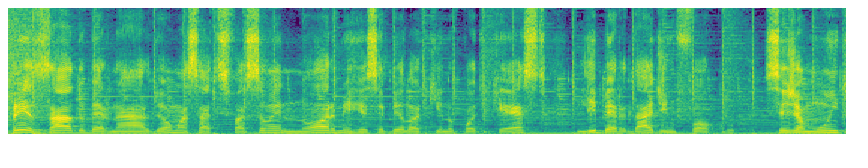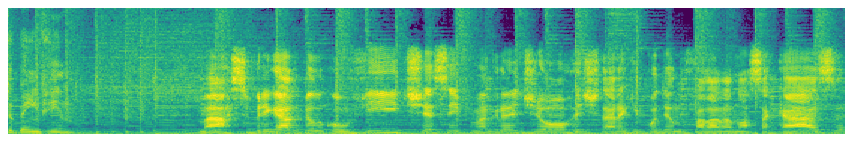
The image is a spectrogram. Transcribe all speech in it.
Prezado Bernardo, é uma satisfação enorme recebê-lo aqui no podcast Liberdade em Foco. Seja muito bem-vindo. Márcio, obrigado pelo convite. É sempre uma grande honra estar aqui podendo falar na nossa casa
